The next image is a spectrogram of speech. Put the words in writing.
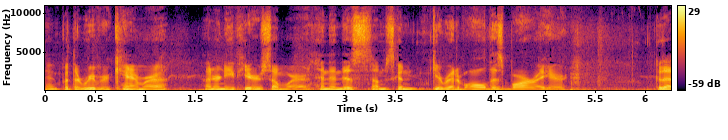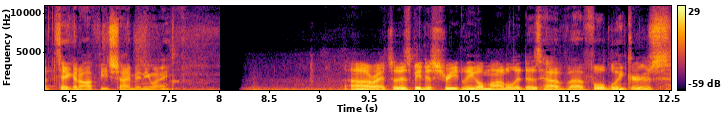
and put the rear view camera underneath here somewhere. And then this, I'm just gonna get rid of all this bar right here because I have to take it off each time anyway. All right, so this being a street legal model, it does have uh, full blinkers.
